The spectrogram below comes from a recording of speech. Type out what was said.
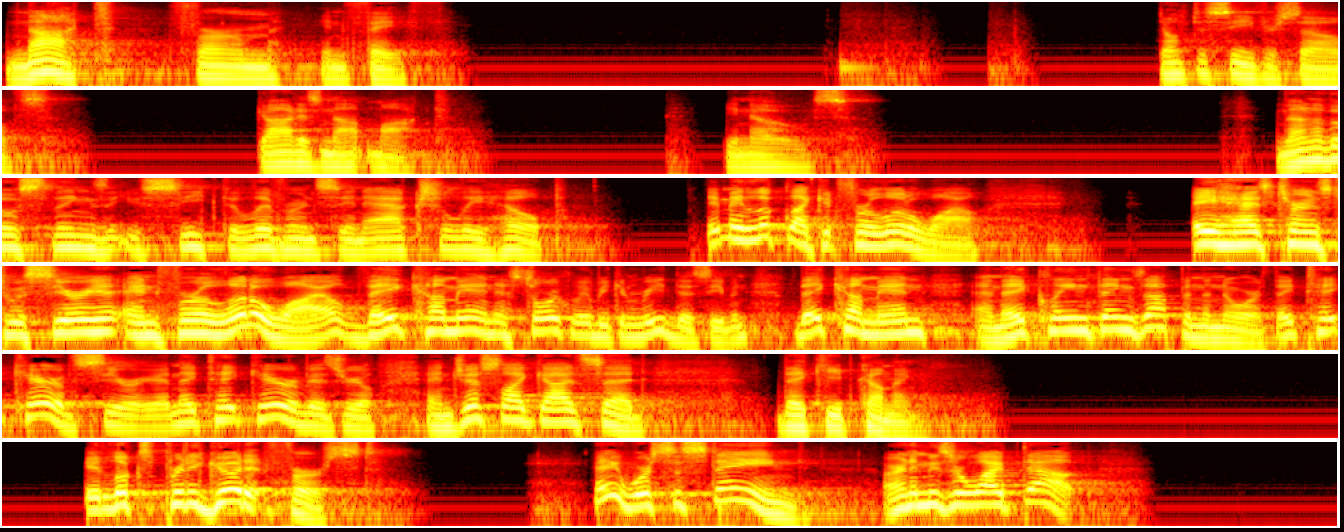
not firm in faith. Don't deceive yourselves. God is not mocked, He knows. None of those things that you seek deliverance in actually help. It may look like it for a little while. Ahaz turns to Assyria, and for a little while, they come in. Historically, we can read this even. They come in and they clean things up in the north. They take care of Syria and they take care of Israel. And just like God said, they keep coming. It looks pretty good at first. Hey, we're sustained. Our enemies are wiped out.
